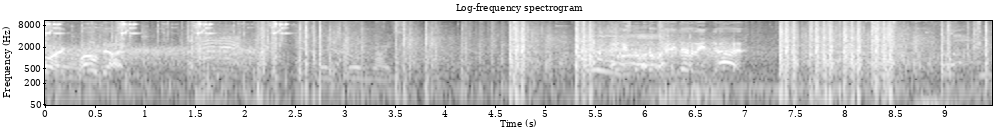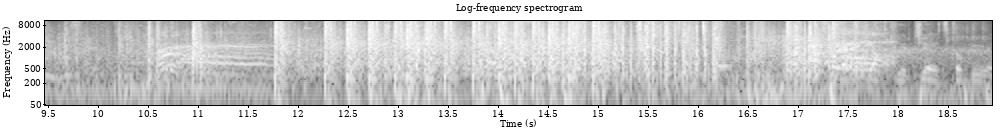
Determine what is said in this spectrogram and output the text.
scored. Well done. That's very nice. Nearly to było.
